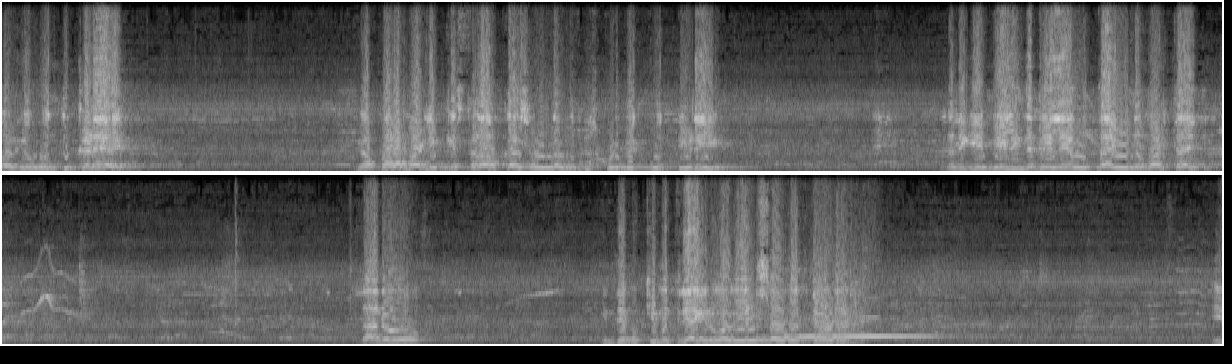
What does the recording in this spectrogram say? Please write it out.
ಅವ್ರಿಗೆ ಒಂದು ಕಡೆ ವ್ಯಾಪಾರ ಮಾಡಲಿಕ್ಕೆ ಸ್ಥಳಾವಕಾಶವನ್ನು ಒದಗಿಸ್ಕೊಡ್ಬೇಕು ಅಂತೇಳಿ ನನಗೆ ಮೇಲಿಂದ ಮೇಲೆ ಒತ್ತಾಯವನ್ನು ಮಾಡ್ತಾ ಇದ್ದೆ. ನಾನು ಹಿಂದೆ ಮುಖ್ಯಮಂತ್ರಿ ಆಗಿರುವಾಗ ಎರಡ್ ಸಾವಿರದ ಹದಿನೇಳರಲ್ಲಿ ಈ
